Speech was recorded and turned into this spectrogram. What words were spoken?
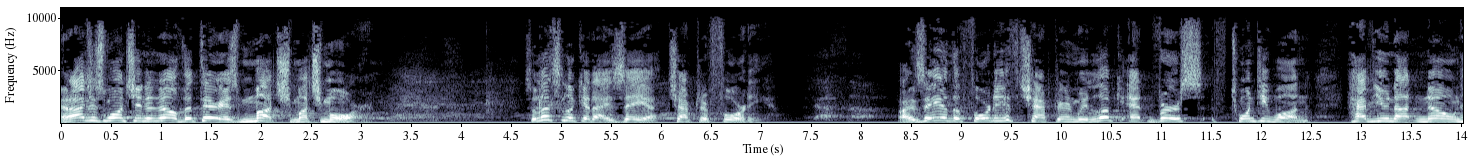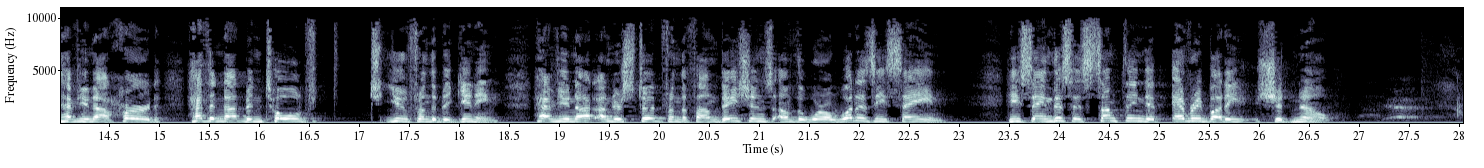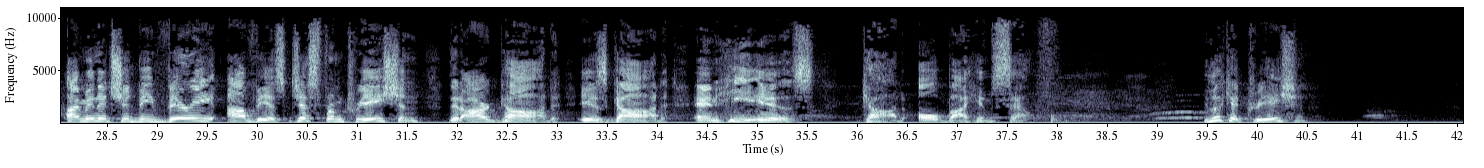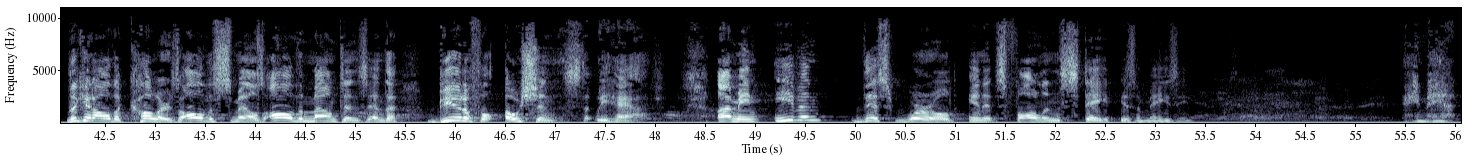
And I just want you to know that there is much, much more. So let's look at Isaiah chapter 40. Isaiah the 40th chapter, and we look at verse 21. Have you not known? Have you not heard? Hath it not been told to you from the beginning? Have you not understood from the foundations of the world? What is he saying? He's saying this is something that everybody should know. I mean, it should be very obvious just from creation that our God is God and He is God all by Himself. You look at creation. Look at all the colors, all the smells, all the mountains, and the beautiful oceans that we have. I mean, even this world in its fallen state is amazing. Amen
